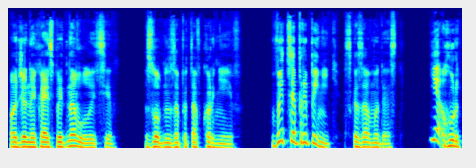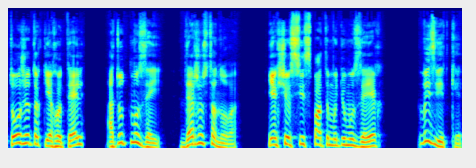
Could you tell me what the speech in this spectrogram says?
Отже, нехай спить на вулиці, злобно запитав Корнієв. Ви це припиніть, сказав Модест. Є гуртожиток, є готель, а тут музей, держустанова. Якщо всі спатимуть у музеях. Ви звідки?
